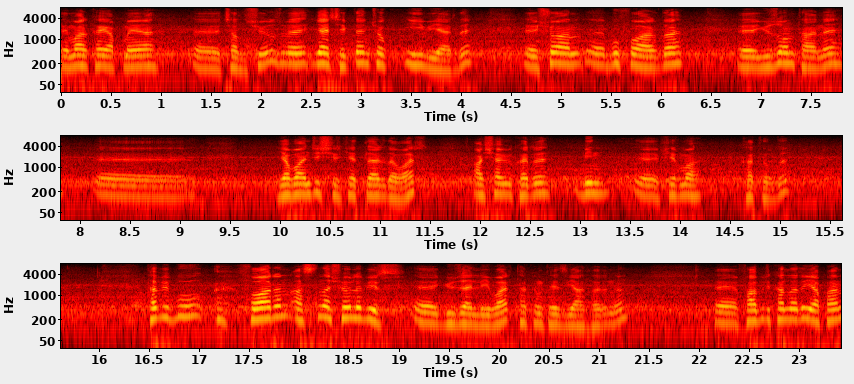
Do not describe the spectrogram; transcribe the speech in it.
e, marka yapmaya e, çalışıyoruz ve gerçekten çok iyi bir yerde. E, şu an e, bu fuarda e, 110 tane e, yabancı şirketler de var. Aşağı yukarı 1000 e, firma katıldı. Tabii bu fuarın aslında şöyle bir e, güzelliği var takım tezgahlarının. E, fabrikaları yapan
